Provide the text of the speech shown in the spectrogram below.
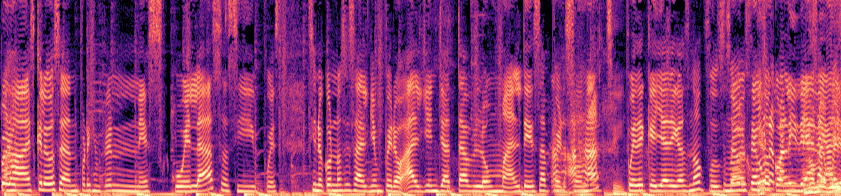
Pero- Ajá, es que luego se dan, por ejemplo, en escuelas, así pues, si no conoces a alguien, pero alguien ya te habló mal de esa persona, ajá. Sí. puede que ya digas, no, pues O no me junto con idea No me, voy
